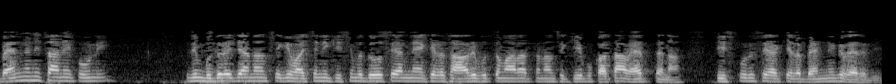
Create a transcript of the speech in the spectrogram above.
බැන්න නිසානේ කොහොනේ ඉතින් බුදුරජාණන් වහන්සේගේ වචනේ කිසිම දෝෂයක් නැහැ කියලා සාරිපුත්ත මහරහතන් වහන්සේ කියපු කතාව ඇත්තනම් තිස්පුරුෂයා කියලා බැන්න එක වැරදි.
